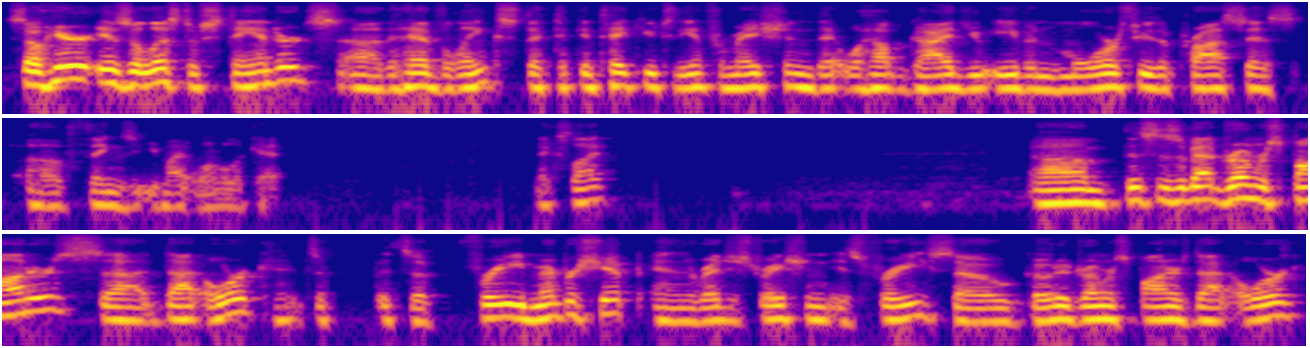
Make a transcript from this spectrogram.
So here is a list of standards uh, that have links that, that can take you to the information that will help guide you even more through the process of things that you might want to look at. Next slide. Um, this is about droneresponders.org. Uh, it's a it's a free membership and the registration is free. So go to droneresponders.org.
